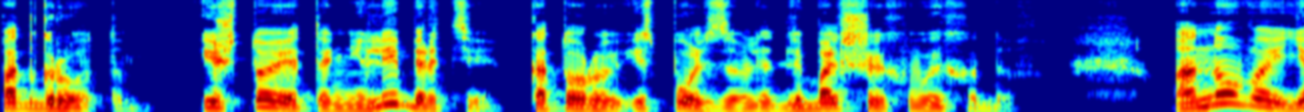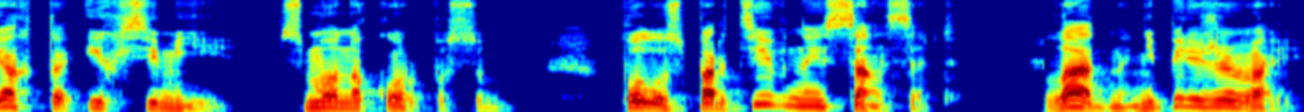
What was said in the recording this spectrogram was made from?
под гротом. И что это не Либерти, которую использовали для больших выходов, а новая яхта их семьи с монокорпусом, полуспортивный Sunset. Ладно, не переживай,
